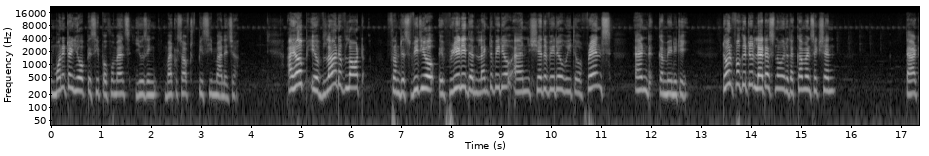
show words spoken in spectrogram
monitor your PC performance using Microsoft PC Manager. I hope you've learned a lot from this video. If really, then like the video and share the video with your friends and community. Don't forget to let us know in the comment section that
